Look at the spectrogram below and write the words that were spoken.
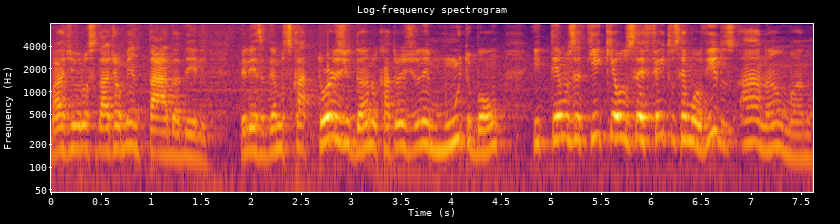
Base de velocidade aumentada dele. Beleza, demos 14 de dano. 14 de dano é muito bom. E temos aqui que é os efeitos removidos. Ah, não, mano.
